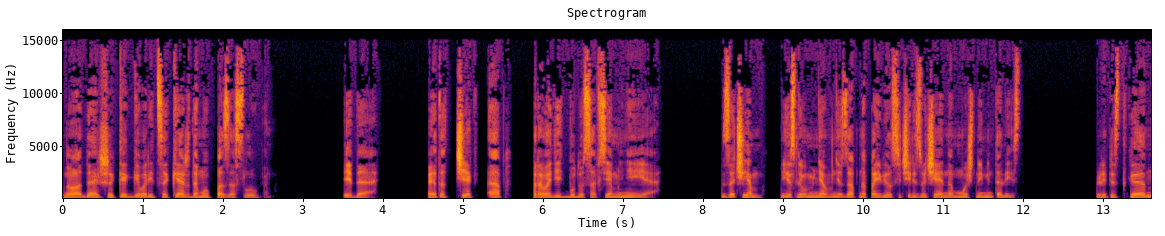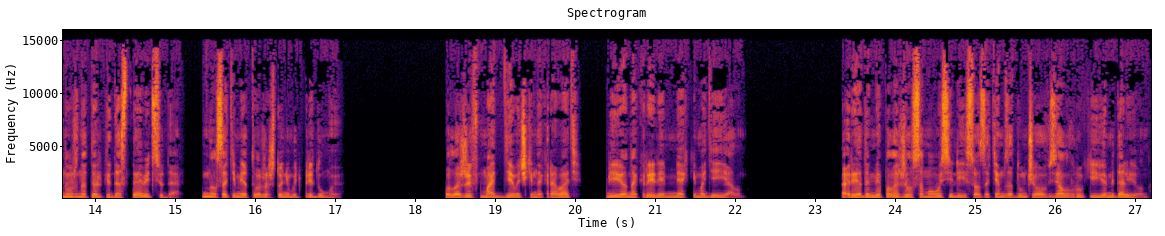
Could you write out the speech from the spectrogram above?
Ну а дальше, как говорится, каждому по заслугам. И да, этот чек-ап проводить буду совсем не я. Зачем, если у меня внезапно появился чрезвычайно мощный менталист? Лепестка нужно только доставить сюда, но с этим я тоже что-нибудь придумаю. Уложив мать девочки на кровать, ее накрыли мягким одеялом. А рядом я положил саму Василису, а затем задумчиво взял в руки ее медальон.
